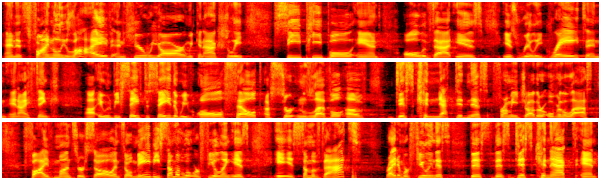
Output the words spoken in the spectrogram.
and it's finally live, and here we are, and we can actually see people, and all of that is, is really great. And, and I think uh, it would be safe to say that we've all felt a certain level of disconnectedness from each other over the last five months or so. And so maybe some of what we're feeling is, is some of that right? And we're feeling this, this, this disconnect and,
